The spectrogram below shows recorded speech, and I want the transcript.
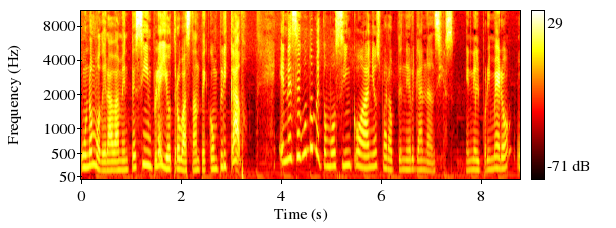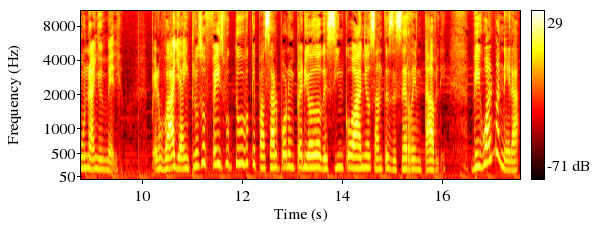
uno moderadamente simple y otro bastante complicado. En el segundo me tomó cinco años para obtener ganancias, en el primero un año y medio. Pero vaya, incluso Facebook tuvo que pasar por un periodo de cinco años antes de ser rentable. De igual manera,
